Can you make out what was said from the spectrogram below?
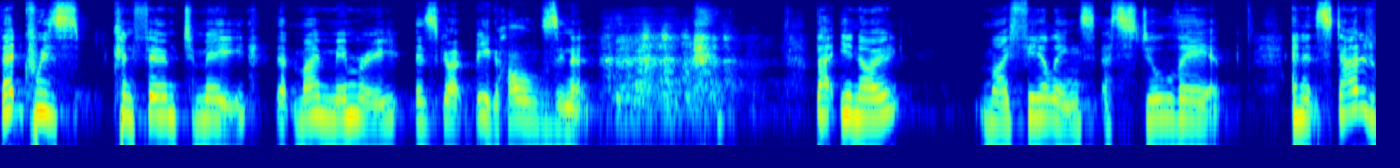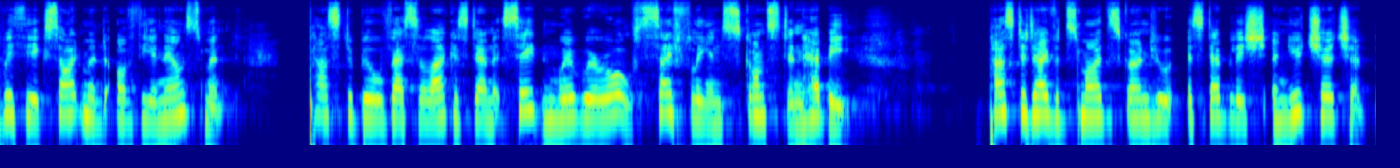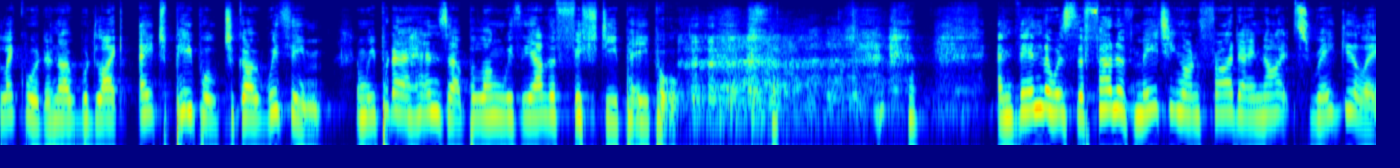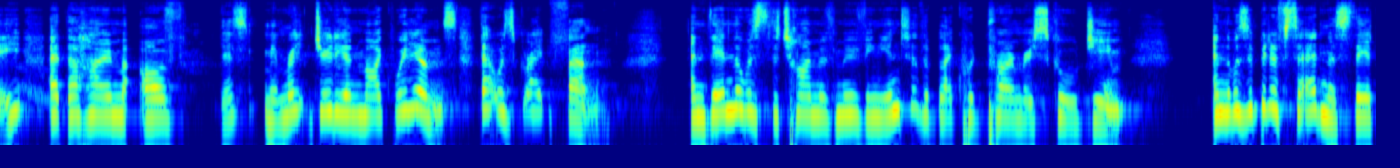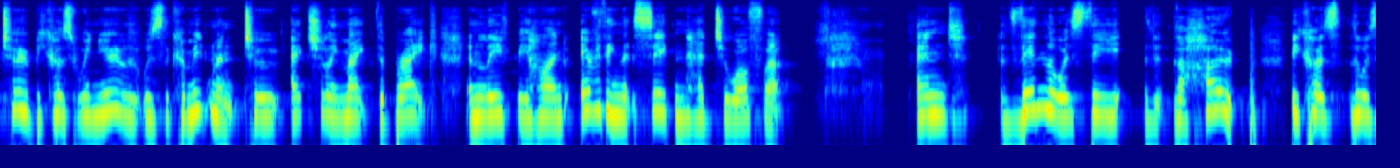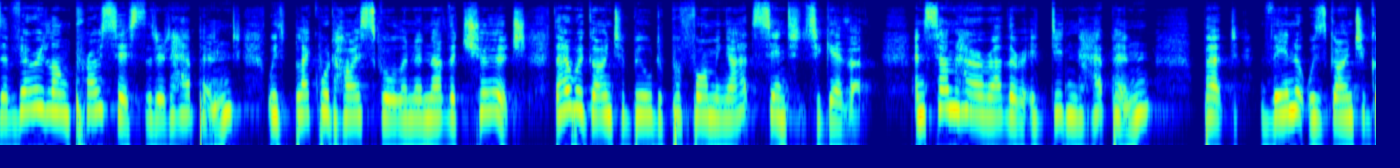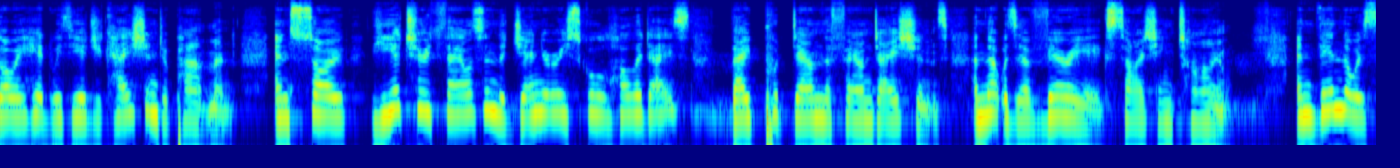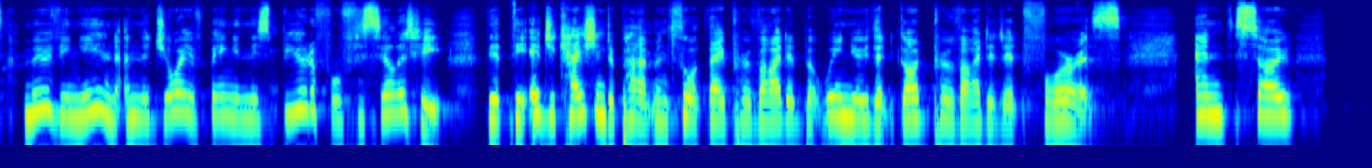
That quiz confirmed to me that my memory has got big holes in it. but you know, my feelings are still there. And it started with the excitement of the announcement. Pastor Bill Vasilakis down at Seaton, where we're all safely ensconced and happy Pastor David Smythe is going to establish a new church at Blackwood, and I would like eight people to go with him. And we put our hands up along with the other 50 people. and then there was the fun of meeting on Friday nights regularly at the home of, yes, memory, Judy and Mike Williams. That was great fun. And then there was the time of moving into the Blackwood Primary School gym. And there was a bit of sadness there too because we knew it was the commitment to actually make the break and leave behind everything that Seaton had to offer. And then there was the, the hope because there was a very long process that had happened with Blackwood High School and another church. They were going to build a performing arts centre together. And somehow or other it didn't happen but then it was going to go ahead with the education department. And so year 2000, the January school holidays, they put down the foundations. And that was a very exciting time. And then there was moving in and the joy of being in this beautiful facility that the education department thought they provided, but we knew that God provided it for us. And so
